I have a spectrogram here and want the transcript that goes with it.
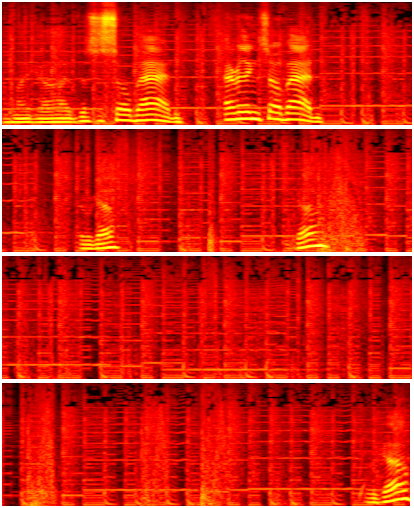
Oh my god, this is so bad. Everything's so bad. There we go. There we go. There we go.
